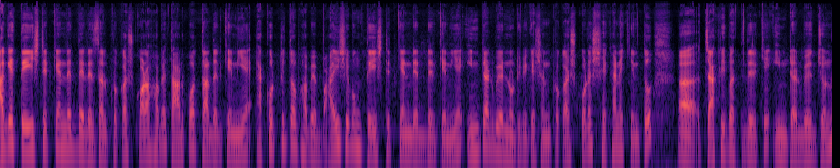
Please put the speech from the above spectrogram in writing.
আগে তেইশ স্টেট ক্যান্ডিডেটদের রেজাল্ট প্রকাশ করা হবে, তারপর তাদেরকে নিয়ে একত্রিতভাবে বাইশ এবং তেইশ স্টেট ক্যান্ডিডেটদেরকে নিয়ে ইন্টারভিউয়ের নোটিফিকেশন প্রকাশ করে সেখানে কিন্তু চাকরি প্রার্থীদেরকে ইন্টারভিউয়ের জন্য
